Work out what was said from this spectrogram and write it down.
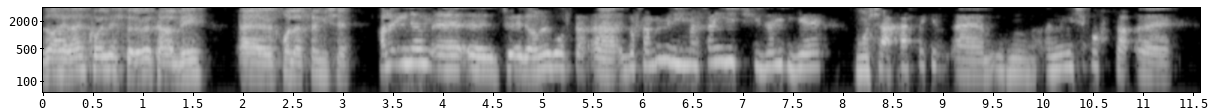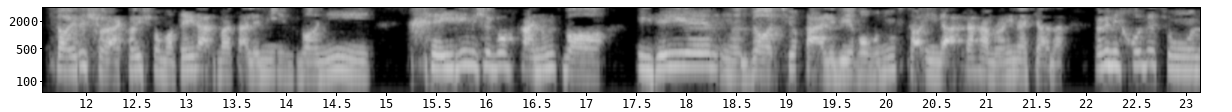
ظاهرا کلش داره به تمرین خلاصه میشه. حالا اینم تو ادامه گفتم گفتم ببینید مثلا یه چیزایی دیگه مشخصه که نمیشه گفت سایر شرکای شما غیر از مسئله میزبانی خیلی میشه گفت هنوز با ایده ذاتی و قلبی ققنوس تا این لحظه همراهی نکردن. ببینید خودتون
